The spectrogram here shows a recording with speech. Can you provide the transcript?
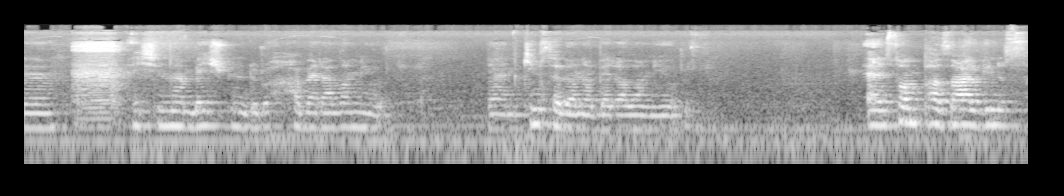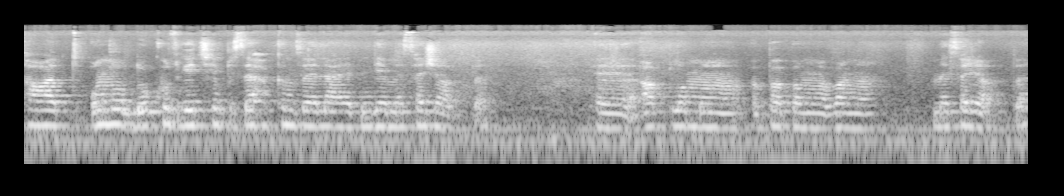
Ee, Eşimden beş gündür haber alamıyoruz. Yani kimseden haber alamıyoruz. En son pazar günü saat 10'u 9 geçe bize hakkınızı helal edin diye mesaj attı. Ee, ablama, babama, bana mesaj attı.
